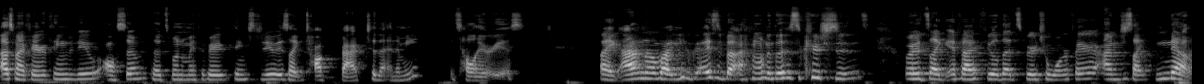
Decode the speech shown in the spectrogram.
that's my favorite thing to do also that's one of my favorite things to do is like talk back to the enemy it's hilarious like i don't know about you guys but i'm one of those christians where it's like if I feel that spiritual warfare, I'm just like, no,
